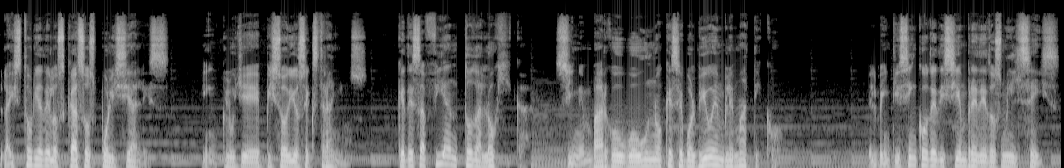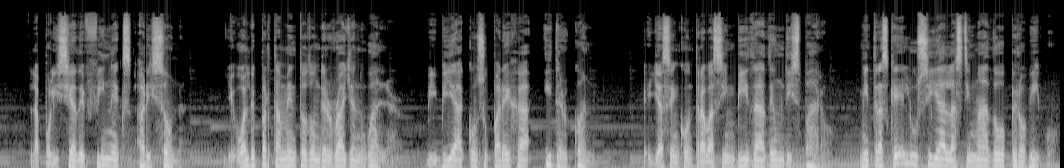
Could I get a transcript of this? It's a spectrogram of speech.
La historia de los casos policiales incluye episodios extraños que desafían toda lógica. Sin embargo, hubo uno que se volvió emblemático. El 25 de diciembre de 2006, la policía de Phoenix, Arizona, llegó al departamento donde Ryan Waller vivía con su pareja Either Kwan. Ella se encontraba sin vida de un disparo, mientras que él lucía lastimado pero vivo.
